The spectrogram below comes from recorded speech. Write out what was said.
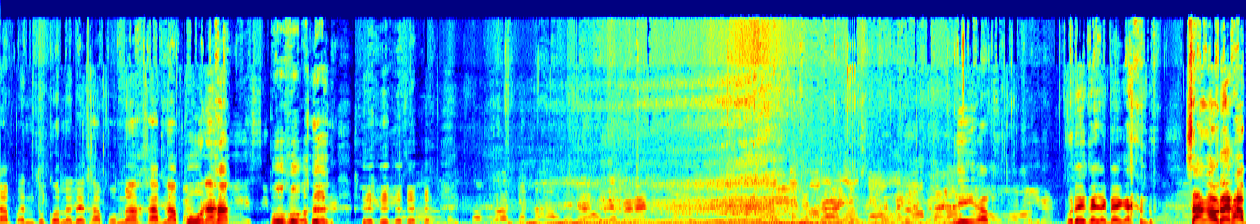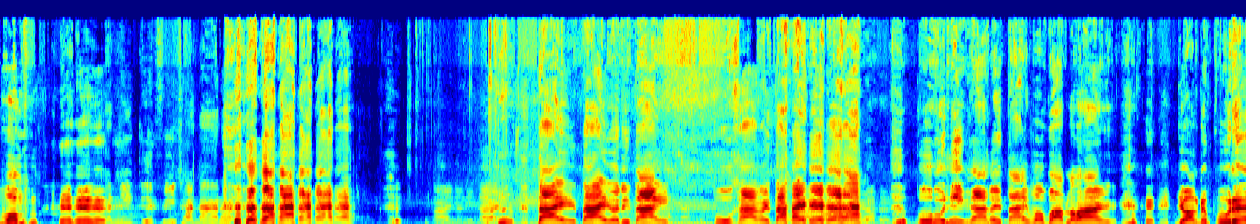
รับอันทุกคนแหละเด้อครับผมนะครับนะปูนะปูกล่องเอิ้นกันมาเอาเร็วเพื่อนมานะอยากได้ FC ท่านไหนอยากได้นี่ครับ เอาตอนนี้นะผู้ใดก็อยากได้กันสั่งเอาได้อครับผม ท่านนี้เกิดฟรีชาติหน้านะตายตายก็ดีตาย ปูขาไปตาย ปูนี่ขาไปตายบ่บาปแล้วให้หยอกนะปูเด้อ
